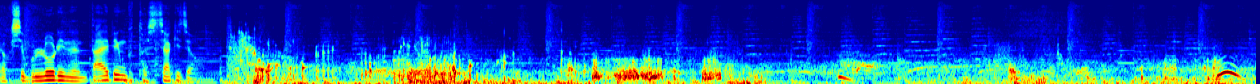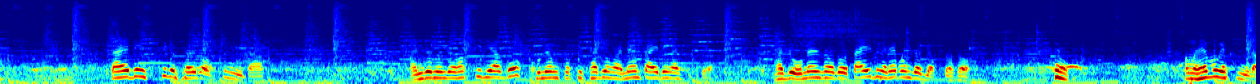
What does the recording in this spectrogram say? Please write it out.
역시 물놀이는 다이빙부터 시작이죠 다이빙 스틱은 별거 없습니다. 안전운전 확실히 하고 구명조끼 착용하면 다이빙 할 수 있어요. 자주 오면서도 다이빙을 해본 적이 없어서 한번 해보겠습니다.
